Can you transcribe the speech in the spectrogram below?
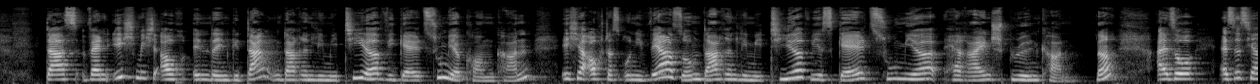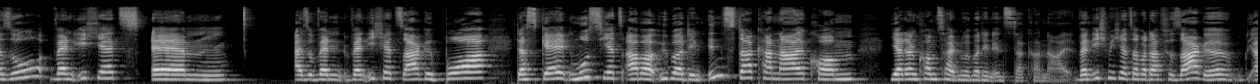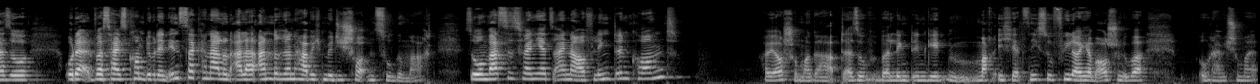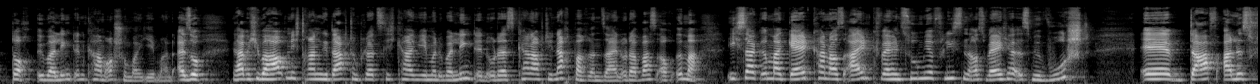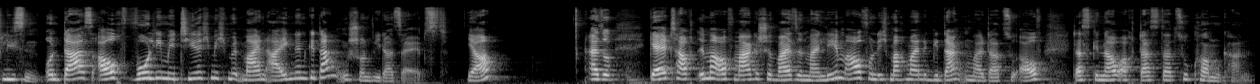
dass wenn ich mich auch in den Gedanken darin limitiere, wie Geld zu mir kommen kann, ich ja auch das Universum darin limitiere, wie es Geld zu mir hereinspülen kann. Ne? Also es ist ja so, wenn ich jetzt, ähm, also wenn, wenn ich jetzt sage, boah, das Geld muss jetzt aber über den Insta-Kanal kommen, ja, dann kommt es halt nur über den Insta-Kanal. Wenn ich mich jetzt aber dafür sage, also, oder was heißt, kommt über den Insta-Kanal und alle anderen habe ich mir die Schotten zugemacht. So, und was ist, wenn jetzt einer auf LinkedIn kommt? Habe ich auch schon mal gehabt. Also über LinkedIn geht, mache ich jetzt nicht so viel, aber ich habe auch schon über oder habe ich schon mal, doch, über LinkedIn kam auch schon mal jemand. Also habe ich überhaupt nicht dran gedacht und plötzlich kam jemand über LinkedIn oder es kann auch die Nachbarin sein oder was auch immer. Ich sage immer, Geld kann aus allen Quellen zu mir fließen, aus welcher ist mir wurscht, äh, darf alles fließen. Und da ist auch, wo limitiere ich mich mit meinen eigenen Gedanken schon wieder selbst. Ja? Also Geld taucht immer auf magische Weise in mein Leben auf und ich mache meine Gedanken mal dazu auf, dass genau auch das dazu kommen kann.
